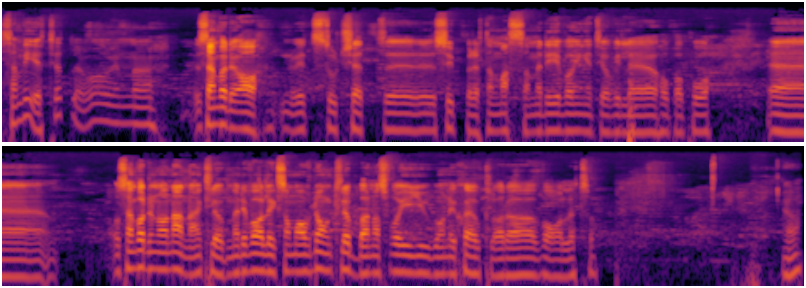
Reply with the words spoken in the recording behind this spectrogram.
sen vet jag att det var en eh, Sen var det, ja, ett stort sett eh, superettan massa, men det var inget jag ville hoppa på. Eh, och sen var det någon annan klubb, men det var liksom av de klubbarna så var ju Djurgården det självklara valet. Så. Ja.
